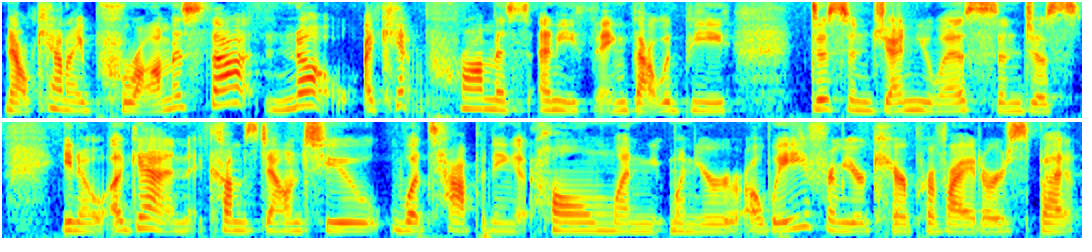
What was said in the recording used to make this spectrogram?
Now, can I promise that? No, I can't promise anything. That would be disingenuous and just, you know, again, it comes down to what's happening at home when when you're away from your care providers, but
